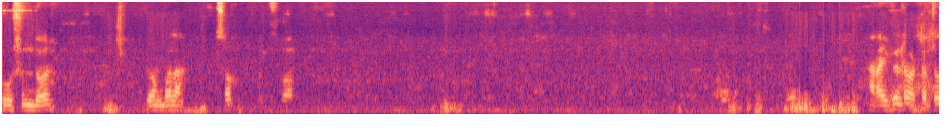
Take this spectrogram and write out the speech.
খুব সুন্দর। রংবালা সব। আর আইফেল টাওয়ারটা তো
